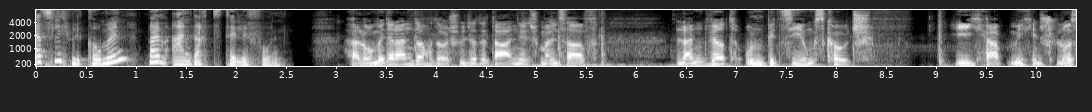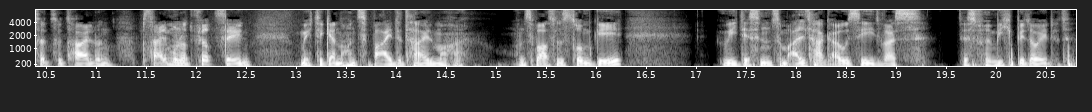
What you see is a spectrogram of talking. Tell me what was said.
Herzlich willkommen beim Andachtstelefon. Hallo miteinander, da ist wieder der Daniel Schmalzauf, Landwirt und Beziehungscoach. Ich habe mich entschlossen zu Teil und Psalm 114 möchte gerne noch einen zweiten Teil machen. Und zwar soll es darum gehen, wie das in unserem Alltag aussieht, was das für mich bedeutet.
